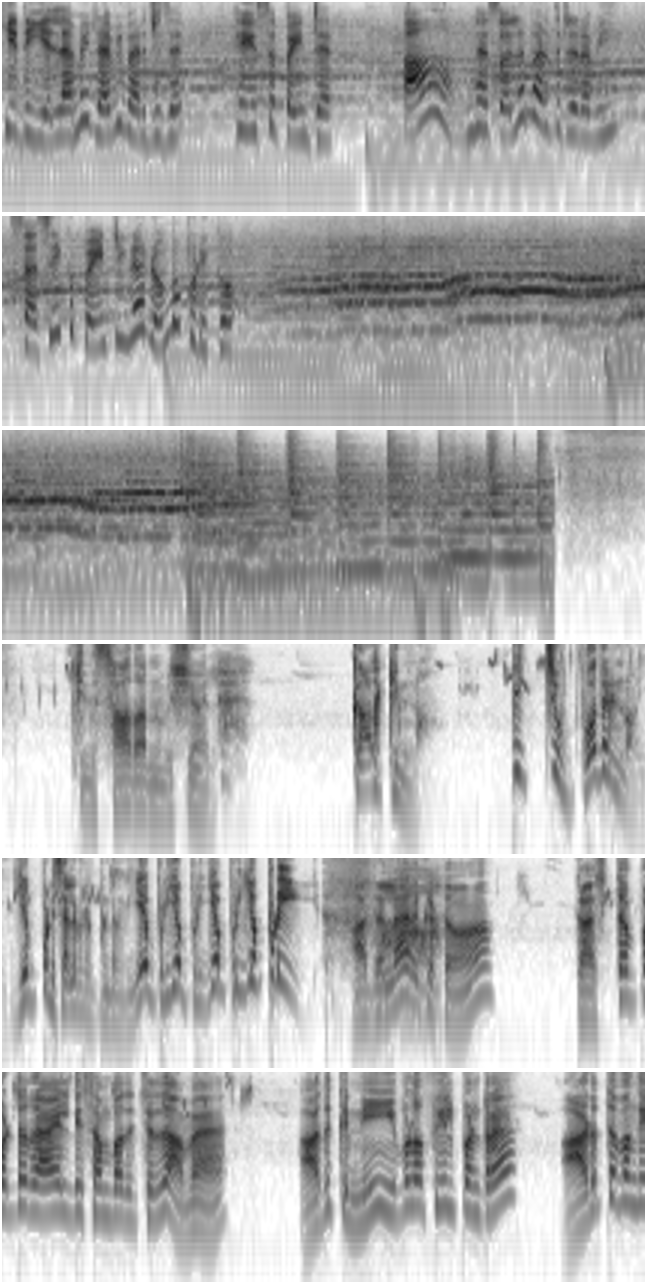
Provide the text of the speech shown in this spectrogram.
இது எல்லாமே ரவி வரைஞ்சது. ஹேஸ் அ பெயிண்டர் ஆ நான் சொல்ல மறந்துட்டேன் ரவி. சசிக்கு பெயிண்டிங்னா ரொம்ப பிடிக்கும். இது சாதாரண விஷயம் இல்ல. கலக்கிடணும். பிச்சு உதறணும். எப்படி செலிப்ரேட் பண்றது? எப்படி எப்படி எப்படி எப்படி? அதெல்லாம். இருக்கட்டும். கஷ்டப்பட்டு ராயல்டி சம்பாதிச்சது அவன். அதுக்கு நீ இவ்வளோ ஃபீல் பண்ற? அடுத்தவங்க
